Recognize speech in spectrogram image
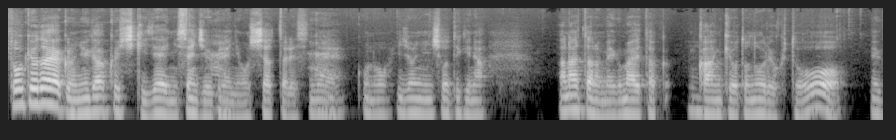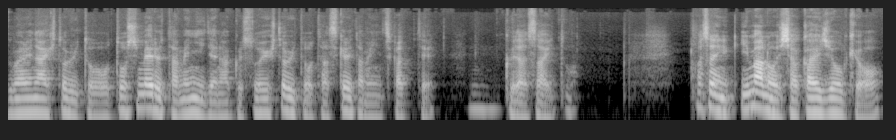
東京大学の入学式で2019年におっしゃったですね、はい。この非常に印象的なあなたの恵まれた環境と能力等を恵まれない人々を貶めるためにでなくそういう人々を助けるために使ってくださいと。まさに今の社会状況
